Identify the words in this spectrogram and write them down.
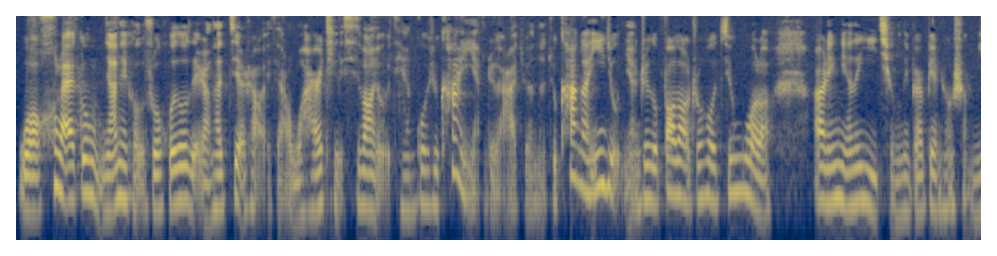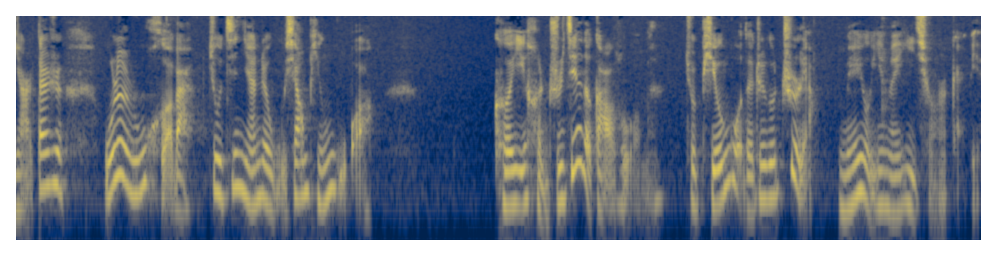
我后来跟我们家那口子说，回头得让他介绍一下。我还是挺希望有一天过去看一眼这个阿娟的，就看看一九年这个报道之后，经过了二零年的疫情，那边变成什么样。但是无论如何吧，就今年这五箱苹果，可以很直接的告诉我们。就苹果的这个质量没有因为疫情而改变，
